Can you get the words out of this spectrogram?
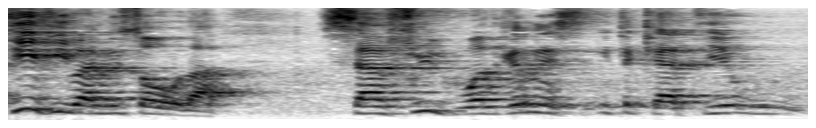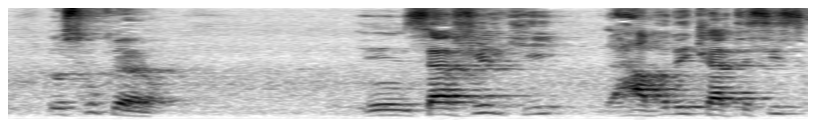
t v baa inii wadaa sanfilku waad garanaysa inta kaartiye uu isku keeno sanfilkii xaafadii kaartisiis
